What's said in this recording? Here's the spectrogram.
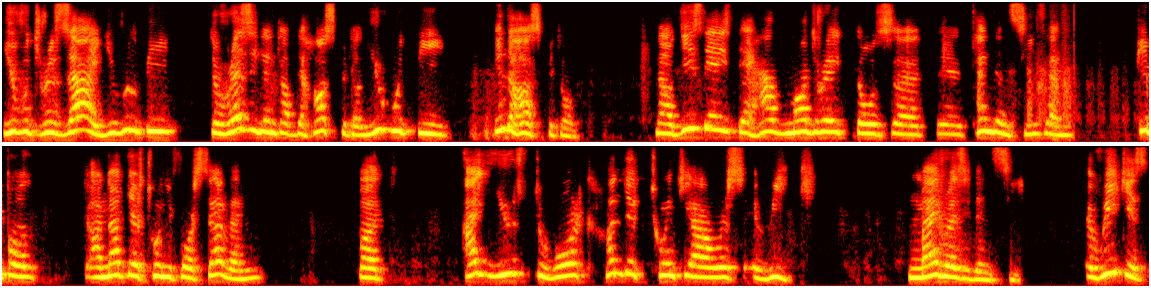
You would reside, you will be the resident of the hospital. You would be in the hospital. Now these days they have moderate those uh, tendencies and people are not there 24 seven, but I used to work 120 hours a week in my residency. A week is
